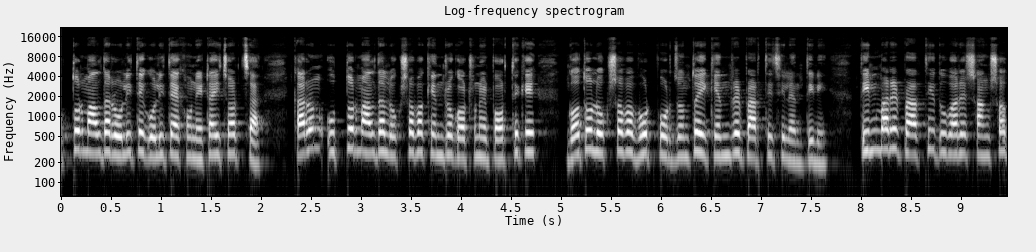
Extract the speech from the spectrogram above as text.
উত্তর মালদার অলিতে গলিতে এখন এটাই চর্চা। কারণ উত্তর মালদা লোকসভা কেন্দ্র গঠনের পর থেকে গত লোকসভা ভোট পর্যন্ত এই কেন্দ্রের প্রার্থী ছিলেন তিনি। তিনবারের প্রার্থী, দুবারের সাংসদ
